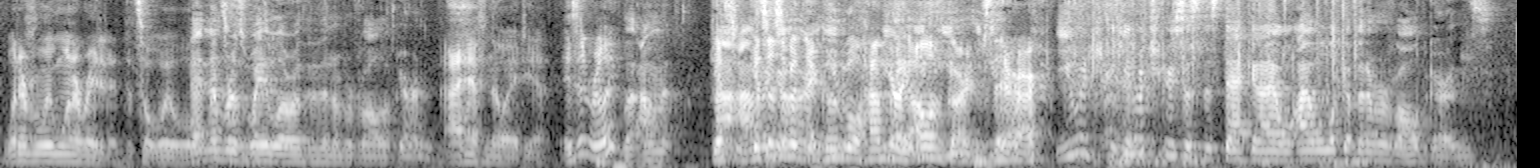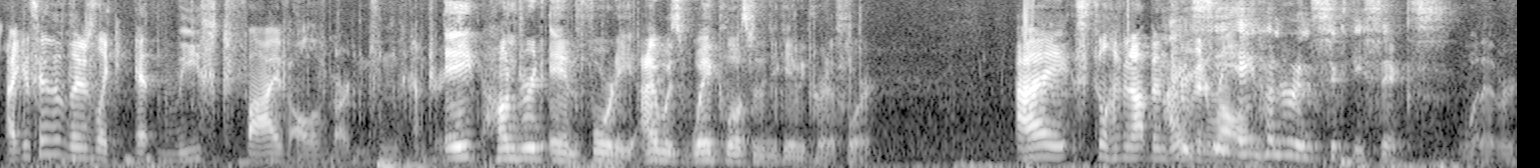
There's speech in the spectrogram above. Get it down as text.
whatever we want to rate it. That's what we will. That that's number what is we'll way do. lower than the number of Olive Gardens. I have no idea. Is it really? But I'm, Guess- I- I'm guess us go- about to you- Google how many you- Olive you- Gardens you- there are. You, you introduce us this deck, and I will, I will look up the number of Olive Gardens. I can say that there's like at least five Olive Gardens in the country. 840. I was way closer than you gave me credit for. I still have not been proven I proven see wrong. 866. Whatever.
